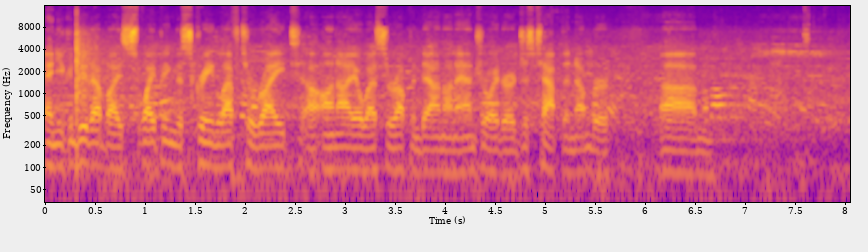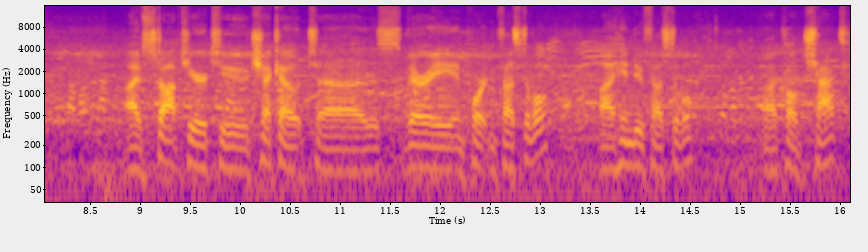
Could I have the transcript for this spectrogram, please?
And you can do that by swiping the screen left to right uh, on iOS or up and down on Android, or just tap the number. Um, I've stopped here to check out uh, this very important festival, a Hindu festival uh, called Chhath,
